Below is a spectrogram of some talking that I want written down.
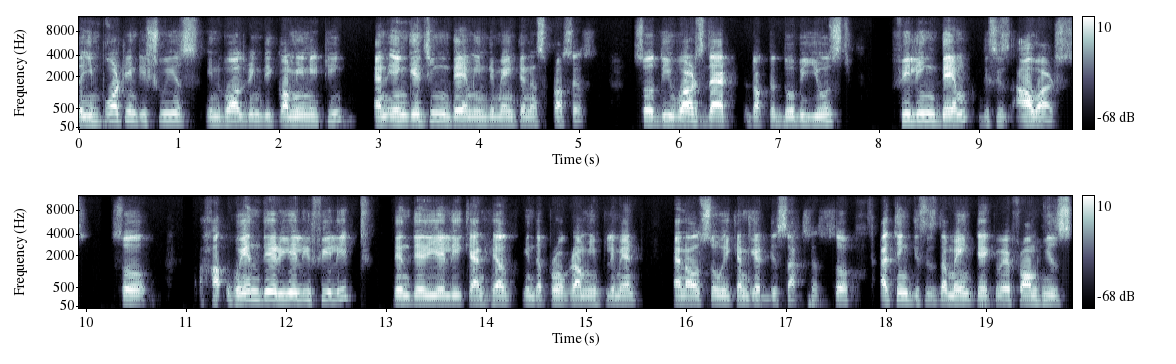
The important issue is involving the community and engaging them in the maintenance process. So the words that Dr. Dobi used, feeling them, this is ours. So when they really feel it, then they really can help in the program implement and also we can get the success. So I think this is the main takeaway from his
